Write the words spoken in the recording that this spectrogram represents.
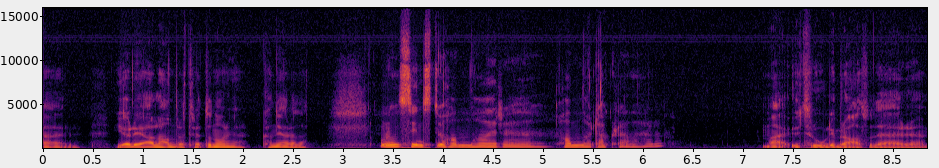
Er, gjør det alle andre 13-åringer kan gjøre. da. Hvordan syns du han har, eh, han har takla det her, da? Nei, utrolig bra. Altså, det er eh,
